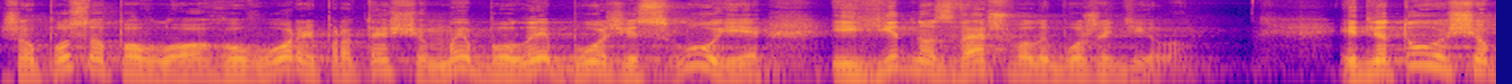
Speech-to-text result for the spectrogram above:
що апостол Павло говорить про те, що ми були Божі слуги і гідно звершували Боже діло. І для того, щоб,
